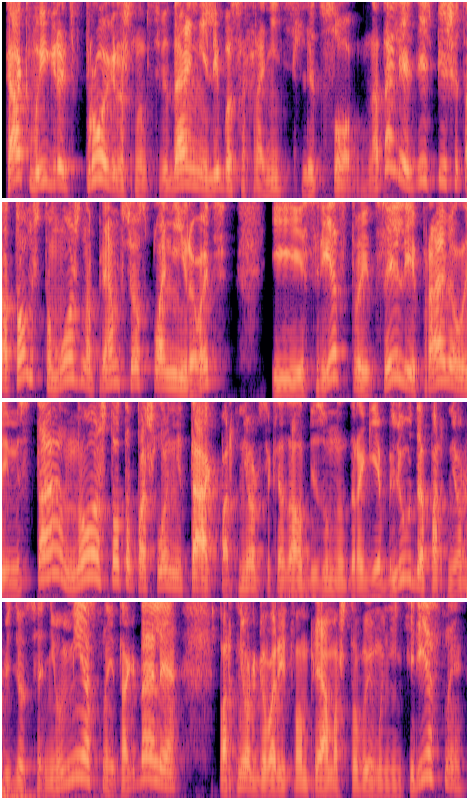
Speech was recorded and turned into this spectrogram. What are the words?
Как выиграть в проигрышном свидании, либо сохранить лицо? Наталья здесь пишет о том, что можно прям все спланировать, и средства, и цели, и правила, и места, но что-то пошло не так. Партнер заказал безумно дорогие блюда, партнер ведет себя неуместно и так далее. Партнер говорит вам прямо, что вы ему не интересны.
